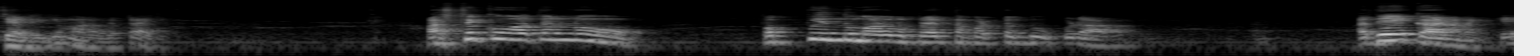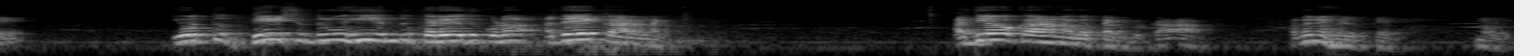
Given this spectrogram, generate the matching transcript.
ಜನರಿಗೆ ಮನದಟ್ಟಾಗಿದೆ. ಅಷ್ಟಕ್ಕೂ ಆತನನ್ನು ಎಂದು ಮಾಡಲು ಪ್ರಯತ್ನ ಪಟ್ಟದ್ದು ಕೂಡ ಅದೇ ಕಾರಣಕ್ಕೆ, ಇವತ್ತು ದೇಶದ್ರೋಹಿ ಎಂದು ಕರೆಯೋದು ಕೂಡ ಅದೇ ಕಾರಣಕ್ಕೆ. ಅದ್ಯಾವ ಕಾರಣ ಗೊತ್ತಾಗ್ಬೇಕಾ? ಅದನ್ನು ಹೇಳ್ತೇನೆ ನೋಡಿ.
